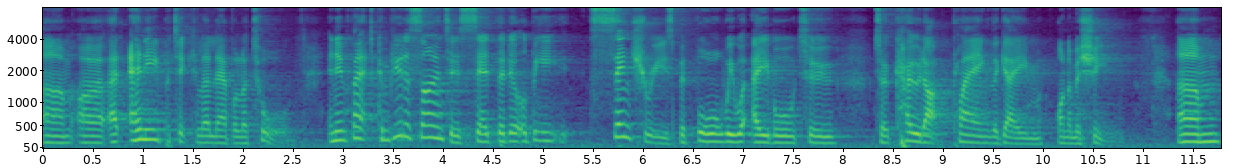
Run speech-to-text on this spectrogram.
um, uh, at any particular level at all. And in fact, computer scientists said that it'll be centuries before we were able to, to code up playing the game on a machine. Um,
